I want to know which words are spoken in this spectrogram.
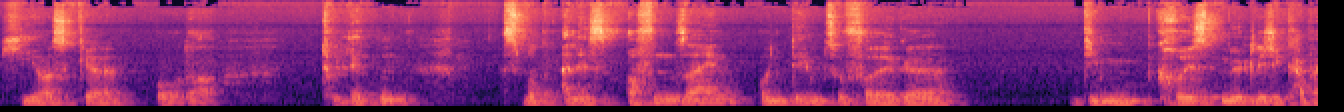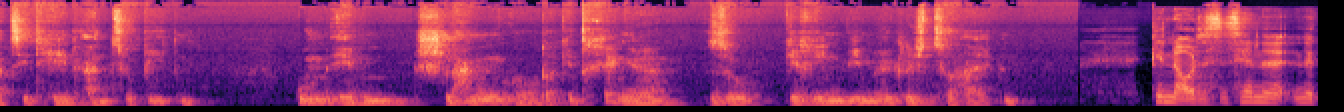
Kioske oder Toiletten, es wird alles offen sein und demzufolge die größtmögliche Kapazität anzubieten, um eben Schlangen oder Gedränge so gering wie möglich zu halten. Genau, das ist ja eine, eine,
